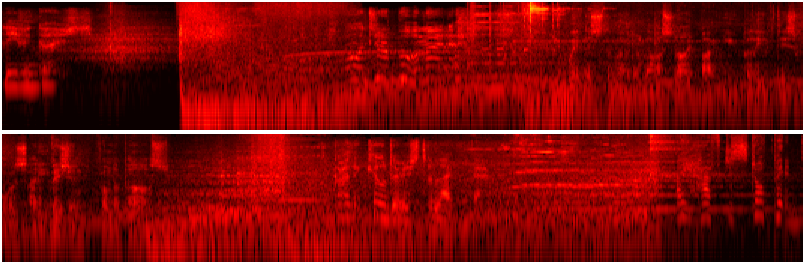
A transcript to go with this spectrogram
believe in ghosts? I want to report a murder. You witnessed the murder last night, but you believe this was a vision from the past. The guy that killed her is still out there. I have to stop him.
